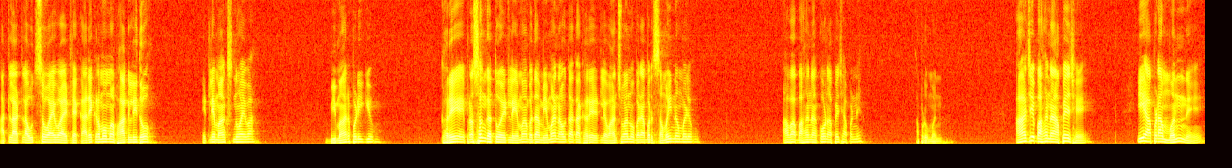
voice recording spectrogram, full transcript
આટલા આટલા ઉત્સવ આવ્યા એટલે કાર્યક્રમોમાં ભાગ લીધો, એટલે માર્ક્સ નો આવ્યા. બીમાર પડી ગયો. ઘરે પ્રસંગ હતો એટલે એમાં બધા મહેમાન આવતા હતા ઘરે એટલે વાંચવાનો બરાબર સમય ન મળ્યો. આવા બહાના કોણ આપે છે આપણને? આપણું મન. આ જે બહાના આપે છે, એ આપણા મનને,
